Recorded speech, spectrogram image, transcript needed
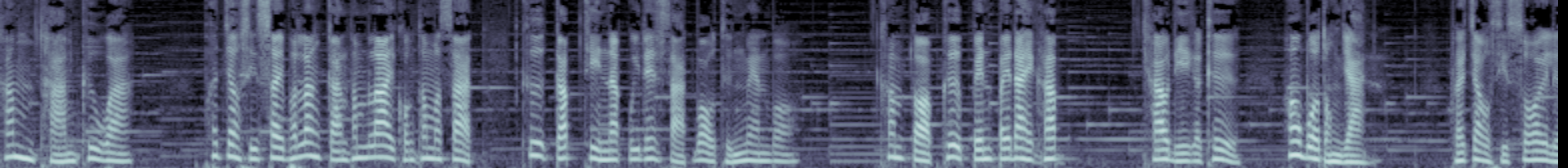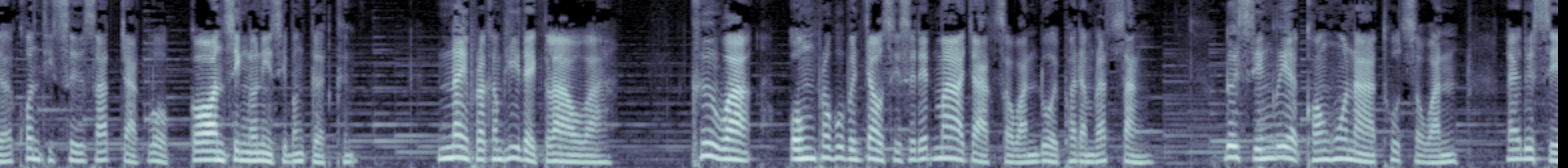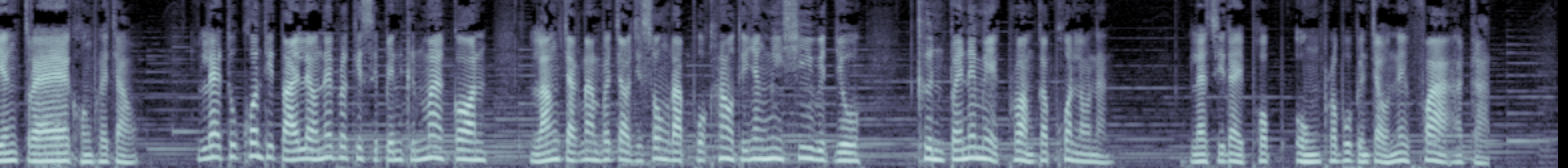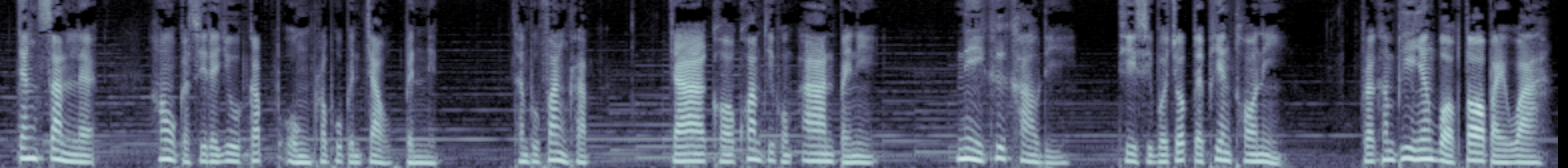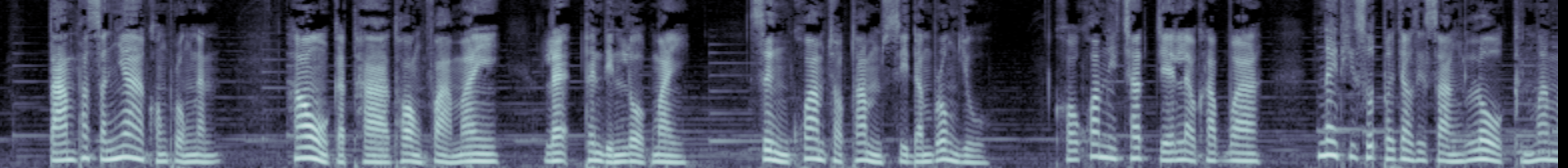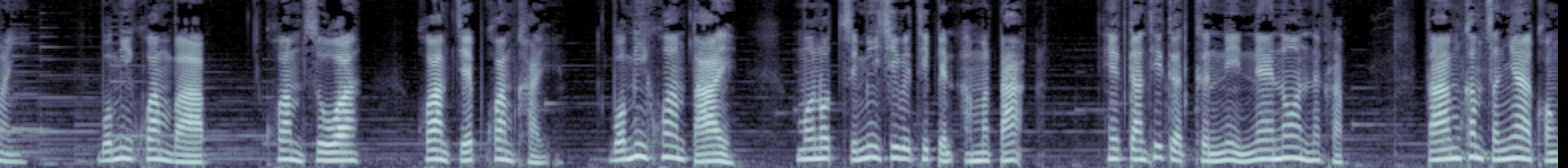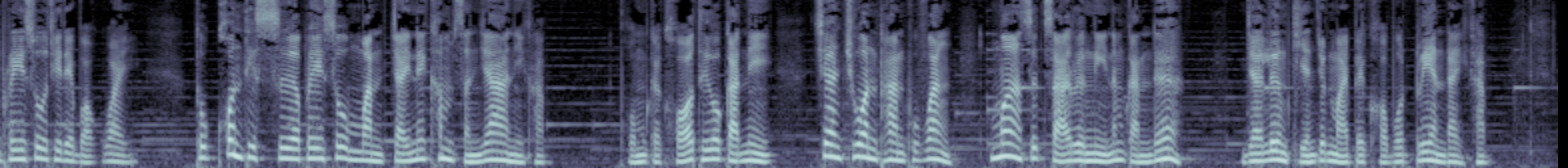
คำถามคือว่า พระเจ้าสิใส่พลังการทำลายของธรรมศาสตร์ คือกับที่นักวิทยาศาสตร์บอกถึงแมนบอคำตอบคือเป็นไปได้ครับ ข้าวดีก็คือเฮาบ่ต้องยาน พระเจ้าสิซอยเหลือคนที่ซื่อสัตย์จากโลกก่อนสิ่งเหล่านี้สิบังเกิดขึ้น ในพระคัมภีร์ได้กล่าวว่า คือว่าองค์พระผู้เป็นเจ้าสิเสด็จมาจากสวรรค์โดยพระดำรัสสั่งด้วยเสียงเรียกของหัวหน้าทูตสวรรค์ และด้วยเสียงแตรของพระเจ้า และทุกคนที่ตายแล้วในพระคิดสิเป็นขึ้นมาก่อน หลังจากนั้นพระเจ้าจะทรงรับพวกเฮาที่ยังมีชีวิตอยู่ ขึ้นไปในเมฆพร้อมกับคนเหล่านั้น และสิได้พบองค์พระผู้เป็นเจ้าในฟ้าอากาศ จังสั้นแหละเฮากับสิได้อยู่กับองค์พระผู้เป็นเจ้าเป็นนิดท่านผู้ฟังครับ จะขอความที่ผมอ่านไปนี่ นี่คือข่าวดี ที่สิบจบแต่เพียงทอนี่พระคัมภีร์ยังบอกต่อไปว่า ตามพัสัญญาของพระองค์นั้นเฮ้ากระทาท้องฝ่าไม้และแผ่นดินโลกใหม่ ซึ่งความชอบธรรมสีดำร่งอยู่ อความนี้ชัดเจนแล้วครับว่า ในที่สุดพระเจ้าสิสร้างโลกขึ้นมาใหม่บ่มีความบาป ความซัว ความเจ็บ ความไข่บ่มีความตาย มนุษย์สิมีชีวิตที่เป็นอมตะ เหตุการณ์ที่เกิดขึ้นนี่แน่นอนนะครับ ตามคำสัญญาของพระเยซูที่ได้บอกไว้ ทุกคนที่เสื่อพระเยซูมั่นใจในคำสัญญานี่ครับ ผมก็ขอถือโอกาสนี้ เชิญชวนท่านผู้ฟังมาศึกษาเรื่องนี้น้ำกันเด้ออย่าเริ่มเขียนจดหมายไปขอบทเรียนได้ครับ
